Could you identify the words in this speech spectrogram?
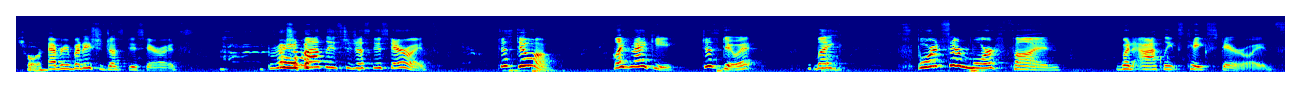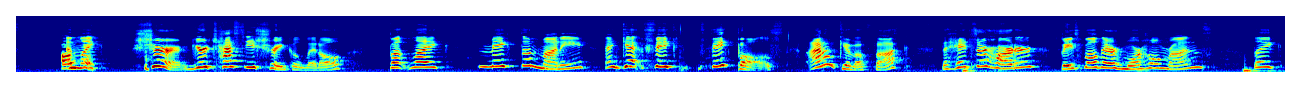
sure. Everybody should just do steroids. Professional athletes should just do steroids. Just do them. Like Nike. Just do it. Like, sports are more fun when athletes take steroids. And, Okay. like, sure, your testes shrink a little, but, like, make the money and get fake fake balls. I don't give a fuck. The hits are harder. Baseball, there are more home runs. Like,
